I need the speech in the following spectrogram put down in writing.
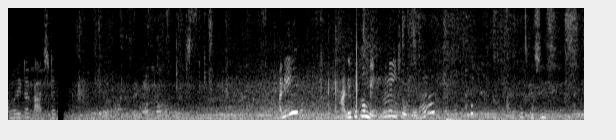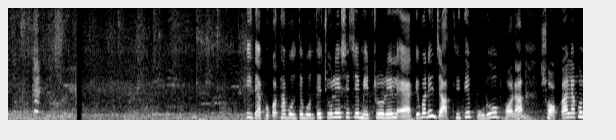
আমার এটা কাজটা আনি প্রথম মেট্রো রেল চড়বে হ্যাঁ? খুব খুশি এই দেখো, কথা বলতে বলতে চলে এসেছে মেট্রো রেল একেবারে যাত্রীতে পুরো ভরা। সকাল এখন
